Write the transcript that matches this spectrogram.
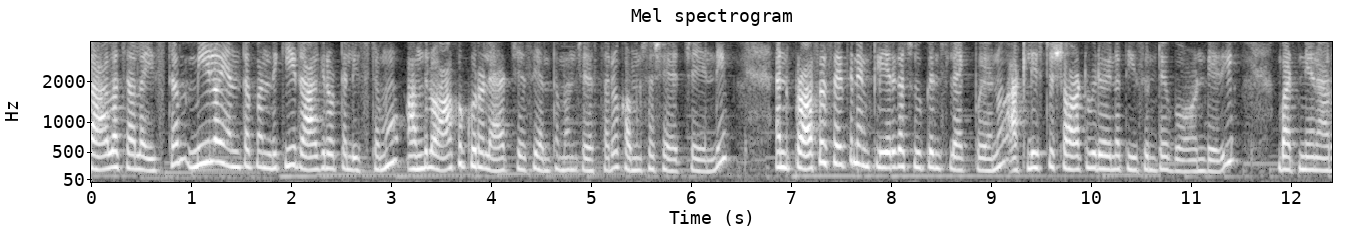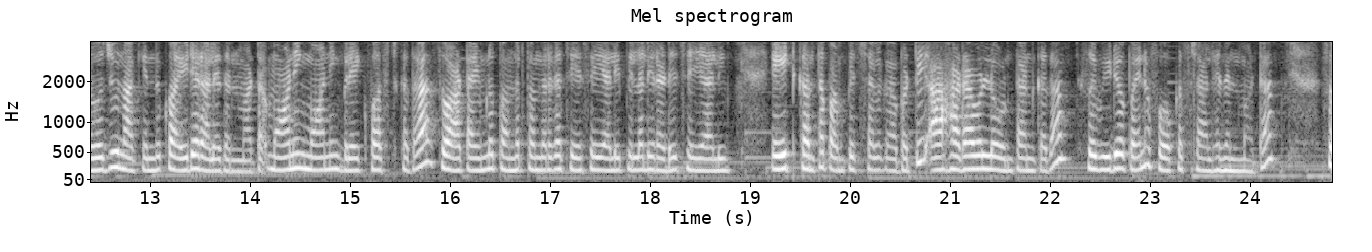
చాలా చాలా ఇష్టం. మీలో ఎంతమందికి రాగి రొట్టెలు ఇష్టము అందులో ఆకుకూరలు యాడ్ చేసి ఎంతమంది చేస్తారో కమెంట్స్లో షేర్ చేయండి. అండ్ ప్రాసెస్ అయితే నేను క్లియర్గా చూపించలేకపోయాను అట్లీస్ట్ షార్ట్ వీడియో అయినా తీసుంటే బాగుండేది. బట్ నేను ఆ రోజు నాకు ఎందుకు ఐడియా రాలేదనమాట మార్నింగ్ మార్నింగ్ బ్రేక్ఫాస్ట్ కదా. సో ఆ టైంలో తొందర తొందరగా చేసేయాలి పిల్లల్ని రెడీ చేయాలి. ఎయిట్కి అంతా పంపించాలి కాబట్టి ఆ హడావుల్లో ఉంటాను కదా. సో వీడియో పైన ఫోకస్ రాలేదనమాట సో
